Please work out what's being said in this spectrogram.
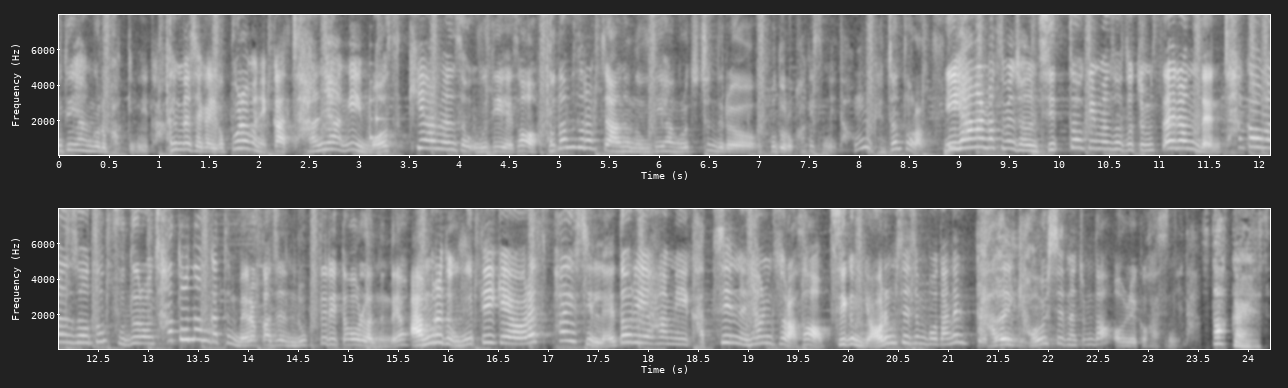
woody 향으로 바뀝니다. 근데 제가 이거 뿌려보니까 잔향이 musky하면서 woody해서 부담스럽지 않은 woody 향으로 추천드려 보도록 하겠습니다. 음 괜찮더라고. 이 향을 맡으면 저는 지적이면서도 좀 세련된 차가우면서도 부드러운 차도남 같은 매력 가진 look들이 떠올랐는데요. 아무래도 woody 계열의 spicy leathery함이 같이 있는 향수라서 지금 여름 시즌보다는 가을, 겨울 시즌에 좀 더 어울릴 것 같습니다. Stalkers.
